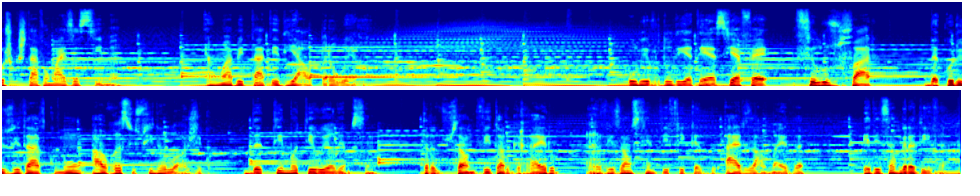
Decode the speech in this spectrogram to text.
os que estavam mais acima. É um habitat ideal para o erro. O livro do dia TSF é Filosofar, da curiosidade comum ao raciocínio lógico, de Timothy Williamson. Tradução de Vitor Guerreiro, revisão científica de Aires Almeida, edição gradiva.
